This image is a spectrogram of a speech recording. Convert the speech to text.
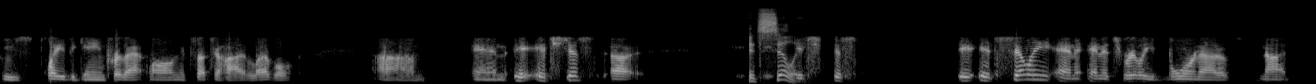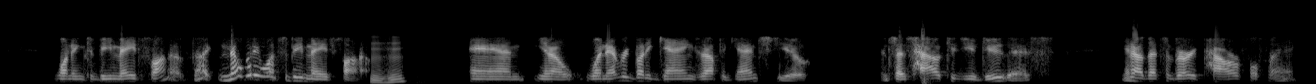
who's played the game for that long at such a high level? Um, and it, it's just uh, It's silly. it's just it, it's silly, and and it's really born out of not wanting to be made fun of. Like nobody wants to be made fun of. mm-hmm. And, you know, when everybody gangs up against you and says, How could you do this? You know, that's a very powerful thing.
